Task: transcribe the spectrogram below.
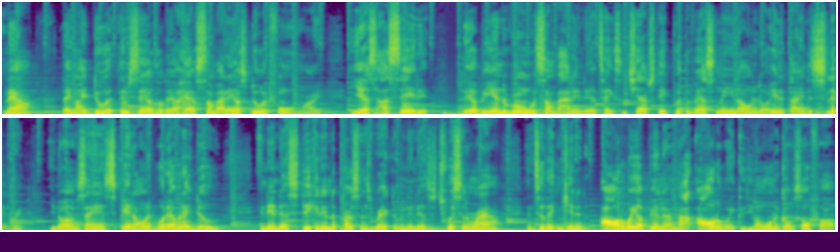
Now they might do it themselves, or they'll have somebody else do it for them, right? Yes, I said it. They'll be in the room with somebody and they'll take some chapstick, put the Vaseline on it, or anything that's slippery. You know what I'm saying? Spit on it, whatever they do, and then they'll stick it in the person's rectum and then they'll just twist it around until they can get it all the way up in there. Not all the way, because you don't want to go so far,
